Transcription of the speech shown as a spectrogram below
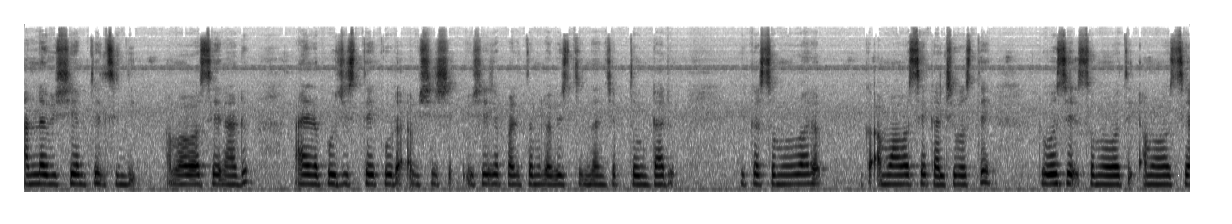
అన్న విషయం తెలిసింది. అమావాస్య నాడు ఆయన పూజిస్తే కూడా విశేష విశేష ఫలితం లభిస్తుందని చెప్తూ ఉంటారు. ఇక సోమవారం ఒక అమావాస్య కలిసి వస్తే రోజే సోమవతి అమావాస్య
